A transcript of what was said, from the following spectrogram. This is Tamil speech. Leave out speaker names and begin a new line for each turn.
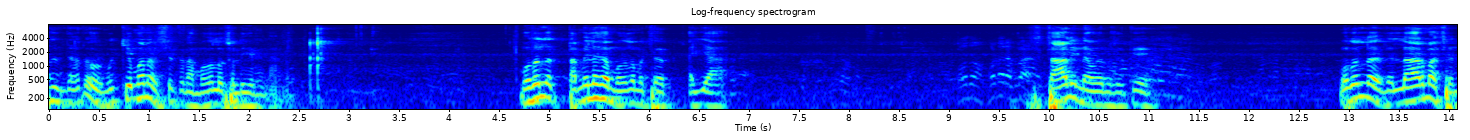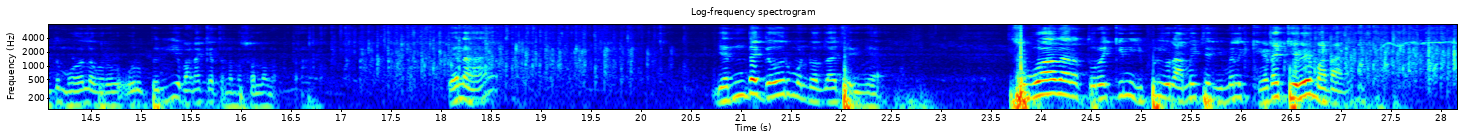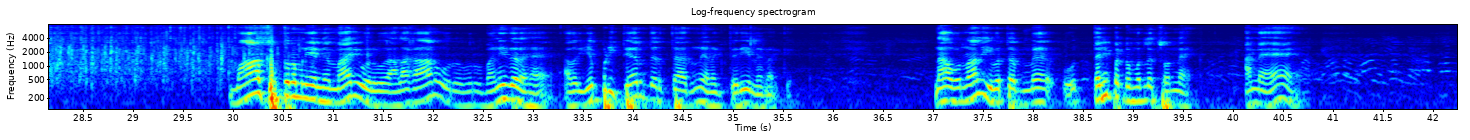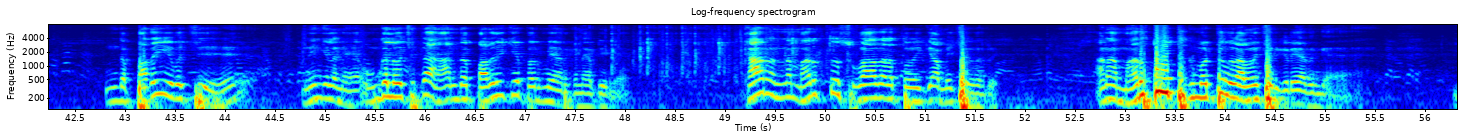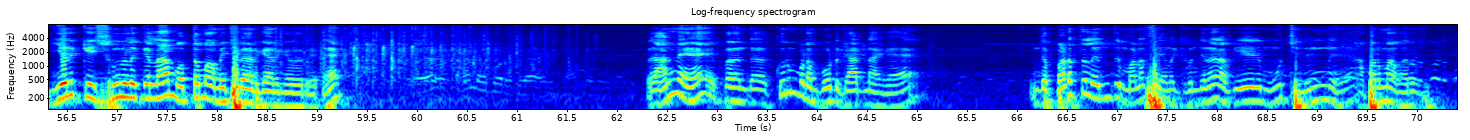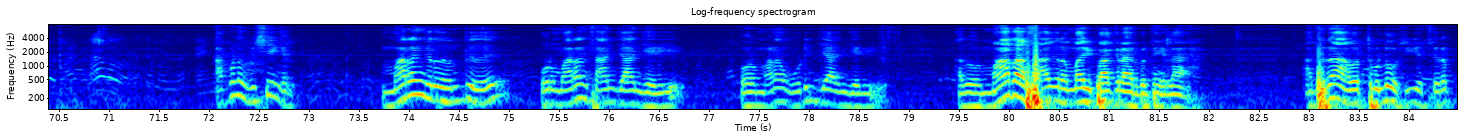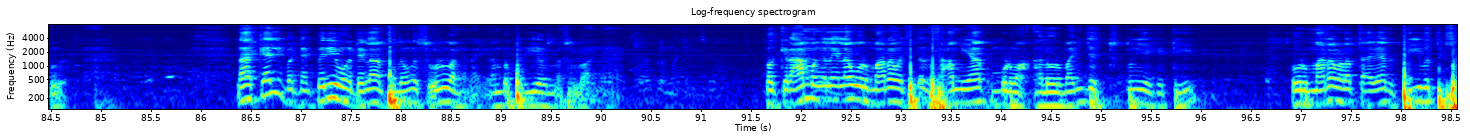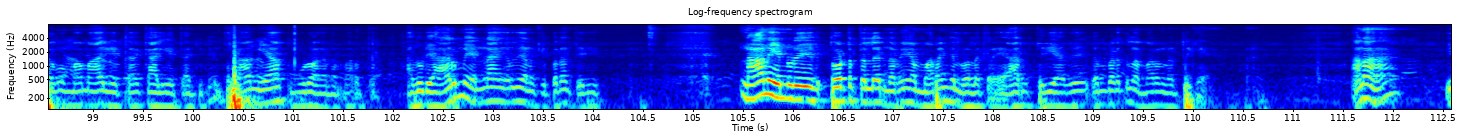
அதாவது இந்த இடத்துல ஒரு முக்கியமான விஷயத்தை நான் முதல்ல சொல்லிக்கிறேன் நான். முதல்ல தமிழக முதலமைச்சர் ஐயா ஸ்டாலின் அவர்களுக்கு முதல்ல எல்லாருமா சேர்ந்து முதல்ல ஒரு ஒரு பெரிய வணக்கத்தை நம்ம சொல்லணும். ஏன்னா எந்த கவர்மெண்ட் வந்தாலும் சரிங்க. சுகாதாரத்துறைக்குன்னு இப்படி ஒரு அமைச்சர் இனிமேல் கிடைக்கவே மாட்டாங்க. மா சுப்பிரமணியன் மாதிரி ஒரு அழகான ஒரு ஒரு மனிதரை அவர் எப்படி தேர்ந்தெடுத்தாருன்னு எனக்கு தெரியல எனக்கு. நான் ஒரு நாள் இவர்கிட்ட மே ஒரு தனிப்பட்ட முறையில் சொன்னேன். அண்ணே இந்த பதவியை வச்சு நீங்களே உங்களை வச்சு தான் அந்த பதவிக்கே பெருமையாக இருக்கணும் அப்படின்னு. காரணம் என்ன? மருத்துவ சுகாதாரத்துறைக்கு அமைச்சர் அவர் ஆனால் மருத்துவத்துக்கு மட்டும் ஒரு அமைச்சர் கிடையாதுங்க. இயற்கை சூழலுக்கெல்லாம் மொத்தமாக அமைச்சராக இருக்காருங்க அவர் அண்ணன் இப்போ இந்த குறும்படம் போட்டு காட்டினாங்க. இந்த படத்துலேருந்து மனசு எனக்கு கொஞ்ச நேரம் அப்படியே மூச்சு நின்று அப்புறமா வருது. அவ்வளோ விஷயங்கள். மரங்கிறது வந்து ஒரு மரம் சாஞ்சாலும் சரி ஒரு மரம் ஒடிஞ்சாலும் சரி அது ஒரு மாதா சாகுற மாதிரி பார்க்குறாரு பார்த்தீங்களா? அதுதான் அவர்கிட்ட ஒரு சிறிய சிறப்பு. நான் கேள்விப்பட்டேன் பெரியவங்ககிட்ட எல்லாம் சிலவங்க சொல்லுவாங்க எனக்கு ரொம்ப பெரியவங்களாம் சொல்லுவாங்க. இப்போ கிராமங்களெல்லாம் ஒரு மரம் வச்சுட்டு அது சாமியாக கும்பிடுவான். அதில் ஒரு மஞ்சள் துணியை கட்டி ஒரு மரம் வளர்த்தாவே அது தெய்வத்துக்கு சமமாக மாறி எட்டா காளி கட்டான்னு சாமியாக கும்பிடுவாங்க அந்த மரத்தை. அதோடைய அருமை என்னங்கிறது எனக்கு இப்போ தான் தெரியுது. நானும் என்னுடைய தோட்டத்தில் நிறையா மரங்கள் வளர்க்குறேன். யாரும் தெரியாது. ரொம்ப இடத்துல மரம் நட்டிருக்கேன். ஆனால்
